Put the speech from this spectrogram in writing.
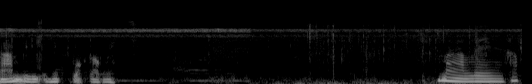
งามอีหลีเห็ดปวกดอกนี่ น่าเลยครับ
